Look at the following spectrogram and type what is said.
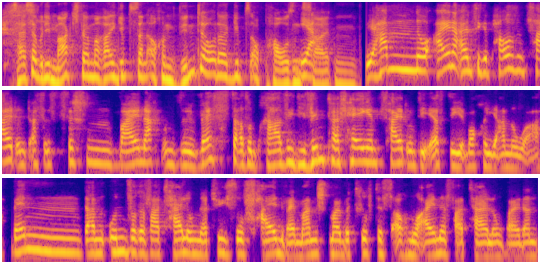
Das heißt aber, die Marktschwärmerei gibt es dann auch im Winter oder gibt es auch Pausenzeiten? Ja, wir haben nur eine einzige Pausenzeit und das ist zwischen Weihnachten und Silvester, also quasi die Winterferienzeit und die erste Woche Januar. Wenn dann unsere Verteilungen natürlich so fallen, weil manchmal betrifft es auch nur eine Verteilung, weil dann,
